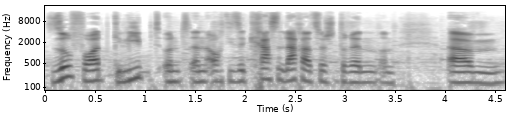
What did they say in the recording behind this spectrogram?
sofort geliebt und dann auch diese krassen Lacher zwischendrin und ähm,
